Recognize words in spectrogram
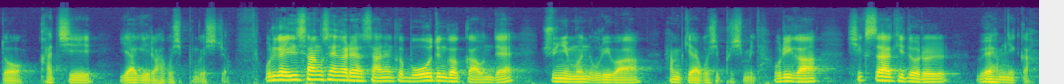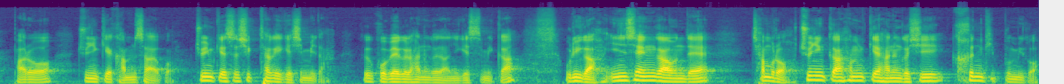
또 같이 이야기를 하고 싶은 것이죠. 우리가 일상생활에서 하는 그 모든 것 가운데 주님은 우리와 함께 하고 싶으십니다. 우리가 식사 기도를 왜 합니까? 바로 주님께 감사하고 주님께서 식탁에 계십니다. 그 고백을 하는 것 아니겠습니까? 우리가 인생 가운데 참으로 주님과 함께 하는 것이 큰 기쁨이고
